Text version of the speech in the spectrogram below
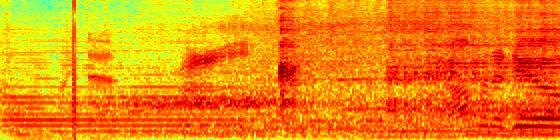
like that. All right. I'm gonna do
